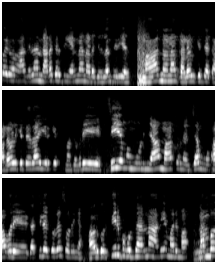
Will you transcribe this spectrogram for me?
போயிடுவாங்க. அதெல்லாம் நடக்கிறது என்ன நடக்குதுலாம் தெரியாது. மாறணும்னா கடவுள்கிட்ட கடவுள்கிட்ட தான் இருக்கு. மற்றபடி சிஎம் முடிஞ்சா மாத்தம் நினைச்சா அவரு கட்சியில இருக்கிறத சொல்றீங்க. அவருக்கு ஒரு தீர்ப்பு கொடுத்தாருன்னா அதே மாதிரிமா நம்ம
